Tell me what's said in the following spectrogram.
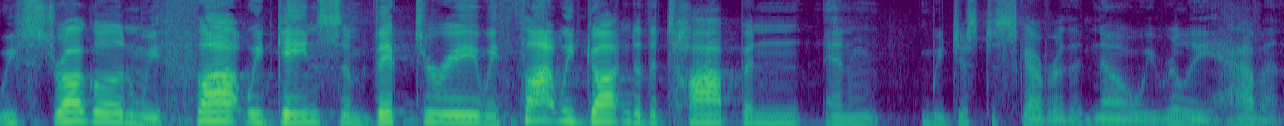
we've struggled and we thought we'd gained some victory. We thought we'd gotten to the top, and, and we just discover that no, we really haven't,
